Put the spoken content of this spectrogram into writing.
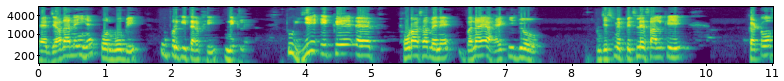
ज़्यादा नहीं है और वो भी ऊपर की तरफ़ ही निकलेगा तो ये एक थोड़ा सा मैंने बनाया है कि जो जिसमें पिछले साल की कट ऑफ़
